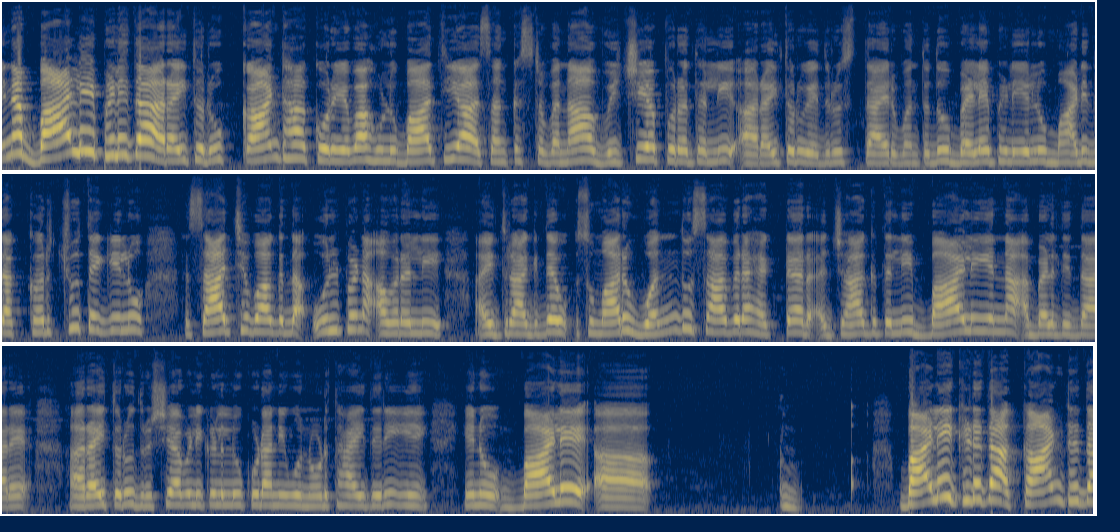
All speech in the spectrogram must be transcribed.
ಇನ್ನ ಬಾಳೆ ಬೆಳೆದ ರೈತರು ಕಾಂಡ ಕೊರೆಯುವ ಹುಳುಬಾಧಿಯ ಸಂಕಷ್ಟವನ್ನ ವಿಜಯಪುರದಲ್ಲಿ ರೈತರು ಎದುರಿಸ್ತಾ ಇರುವಂಥದ್ದು ಬೆಳೆ ಬೆಳೆಯಲು ಮಾಡಿದ ಖರ್ಚು ತೆಗೆಯಲು ಸಾಧ್ಯವಾಗದ ಉಲ್ಬಣ ಅವರಲ್ಲಿ ಎದುರಾಗಿದೆ. ಸುಮಾರು ಒಂದು ಸಾವಿರ ಹೆಕ್ಟೇರ್ ಜಾಗದಲ್ಲಿ ಬಾಳೆಯನ್ನ ಬೆಳೆದಿದ್ದಾರೆ. ರೈತರು ದೃಶ್ಯಾವಳಿಗಳಲ್ಲೂ ಕೂಡ ನೀವು ನೋಡ್ತಾ ಇದ್ದೀರಿ. ಏನು ಬಾಳೆ ಬಾಳೆ ಗಿಡದ ಕಾಂಡದ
